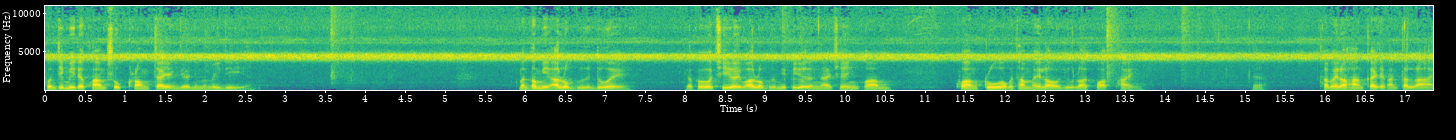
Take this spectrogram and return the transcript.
คนที่มีแต่ความสุขคลองใจอย่างเดียวนี่มันไม่ดี มันต้องมีอารมณ์อื่นด้วย แล้วก็ชี้ไว้ว่าอารมณ์อื่นมีประโยชน์ยังไง เช่นความความกลัวก็ทำให้เราอยู่รอดปลอดภัยนะทำให้เราห่างไกลจากอันตราย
